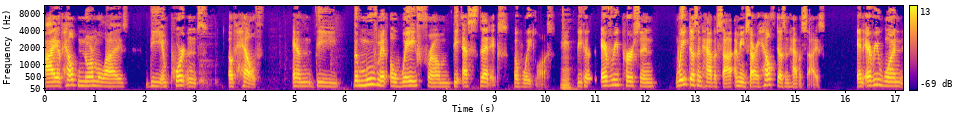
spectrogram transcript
I have helped normalize the importance of health and the the movement away from the aesthetics of weight loss Mm. because every person weight doesn't have a size i mean sorry health doesn't have a size and everyone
